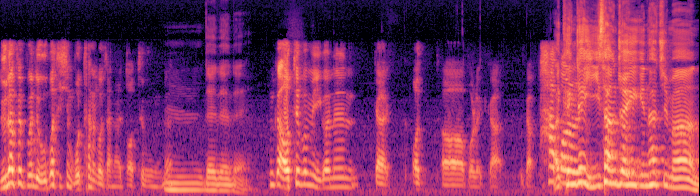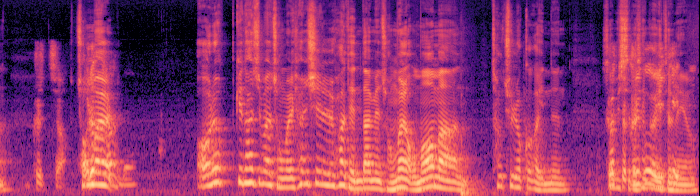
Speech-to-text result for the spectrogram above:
눈앞에 보이는데 우버 택시는 못 하는 거잖아요. 또 어떻게 보면은. 음, 네네네. 그러니까 어떻게 보면 이거는 그러니까 어, 어 뭐랄까, 그러니까 아, 파벌 굉장히 이상적이긴 하지만 그렇죠. 정말 어렵죠, 네. 어렵긴 하지만 정말 현실화 된다면 정말 어마어마한 창출 효과가 있는 그렇죠. 서비스라 그리고 생각이 이게- 드네요.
